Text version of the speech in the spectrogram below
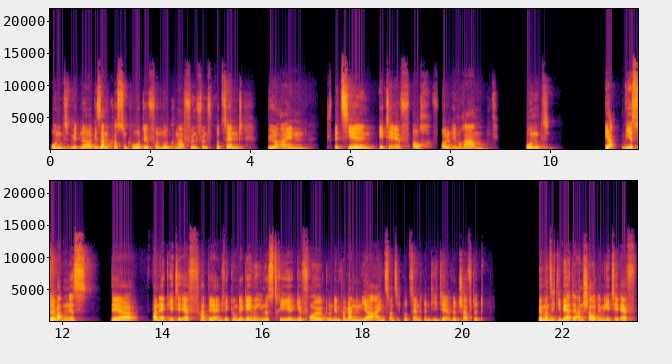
und mit einer Gesamtkostenquote von 0,55 Prozent für einen speziellen ETF auch voll im Rahmen. Und ja, wie es zu erwarten ist, der VanEck ETF hat der Entwicklung der Gaming-Industrie gefolgt und im vergangenen Jahr 21 Prozent Rendite erwirtschaftet. Wenn man sich die Werte anschaut im ETF,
